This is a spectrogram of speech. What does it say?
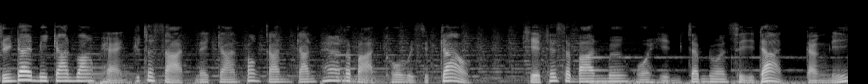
จึงได้มีการวางแผนยุทธศาสตร์ในการป้องกันการแพร่ระบาดโควิด -19 เขตเทศบาลเมืองหัวหินจำนวน 4 ด้าน ดังนี้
